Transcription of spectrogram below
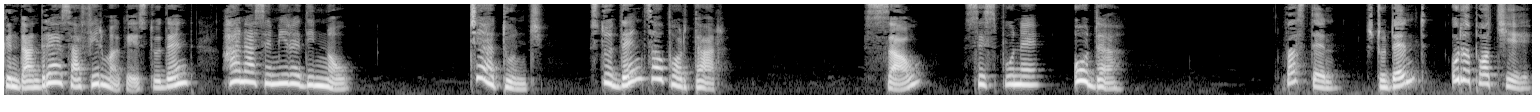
Când Andreas afirmă că e student, Hana se miră din nou. Ce atunci? Student sau portar? Sau se spune oder. Was denn? Student oder Portier?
